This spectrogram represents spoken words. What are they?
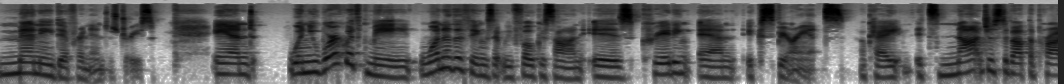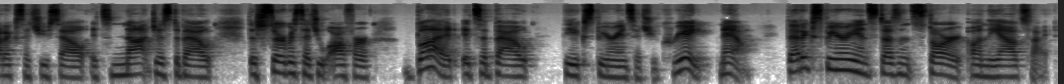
many different industries. And when you work with me, one of the things that we focus on is creating an experience. Okay. It's not just about the products that you sell, it's not just about the service that you offer, but it's about the experience that you create. Now, that experience doesn't start on the outside,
